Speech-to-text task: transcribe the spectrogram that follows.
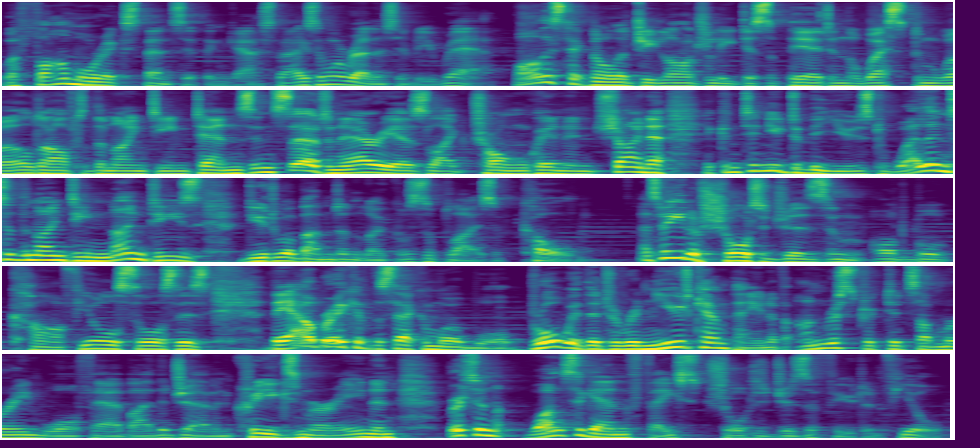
were far more expensive than gas bags and were relatively rare. While this technology largely disappeared in the Western world after the 1910s, in certain areas like Chongqing in China, it continued to be used well into the 1990s due to abundant local supplies of coal. And speaking of shortages and oddball car fuel sources, the outbreak of the Second World War brought with it a renewed campaign of unrestricted submarine warfare by the German Kriegsmarine, and Britain once again faced shortages of food and fuel.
